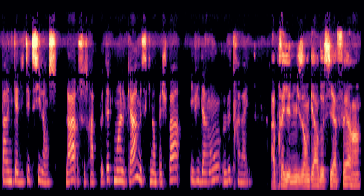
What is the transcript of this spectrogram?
par une qualité de silence. Là, ce sera peut-être moins le cas, mais ce qui n'empêche pas évidemment le travail. Après, il y a une mise en garde aussi à faire, hein.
